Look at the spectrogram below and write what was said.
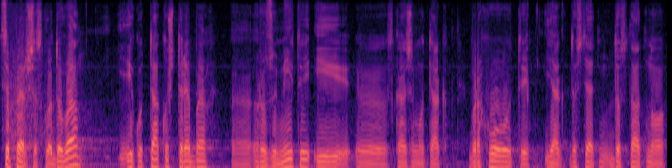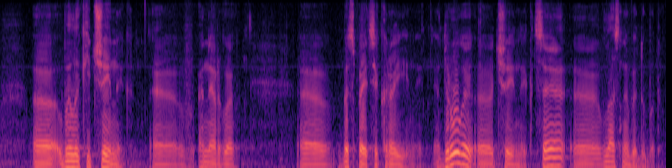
Це перша складова, яку також треба розуміти і, е, скажімо так, враховувати як достатньо, е, великий чинник е, в енергобезпеці країни. Другий е, чинник це е, власне видобуток.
